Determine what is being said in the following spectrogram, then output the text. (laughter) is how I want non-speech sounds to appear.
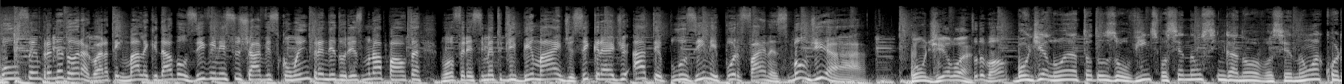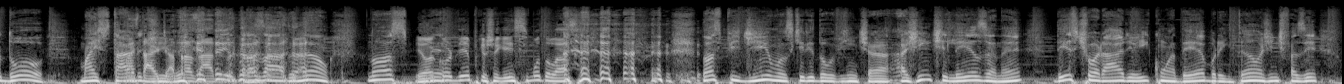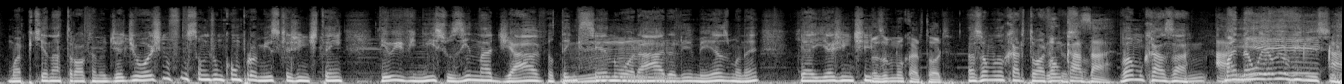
Pulso Empreendedor agora tem Malek Doubles e Vinícius Chaves com empreendedorismo na pauta, no oferecimento de Bimind, Cicred, AT Plus e por Finance. Bom dia. Bom dia, Luan. Tudo bom? Bom dia, Luan, a todos os ouvintes. Você não se enganou, você não acordou mais tarde. Mais tarde, atrasado. (laughs) atrasado, não. Nós. Eu acordei porque eu cheguei em cima do laço. (laughs) Nós pedimos, querido ouvinte, a, a gentileza, né, deste horário aí com a Débora, então, a gente fazer uma pequena troca no dia de hoje em função de um compromisso que a gente tem, eu e Vinícius, inadiável, tem que hum. ser no hum. horário ali mesmo, né? E aí a gente. Nós vamos no cartório. Nós vamos no cartório. Vamos pessoal. casar. Vamos casar. Hum, Mas aê, não eu e o Vinícius.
